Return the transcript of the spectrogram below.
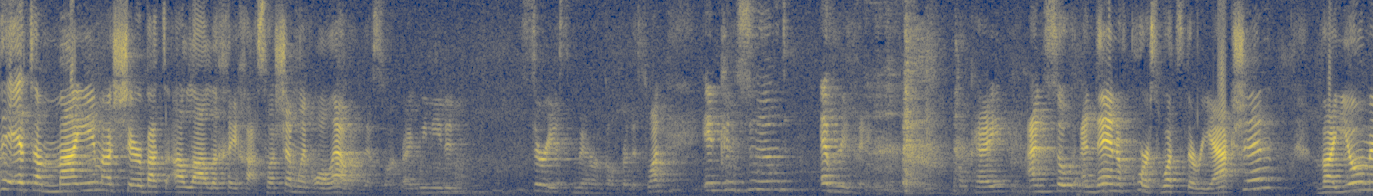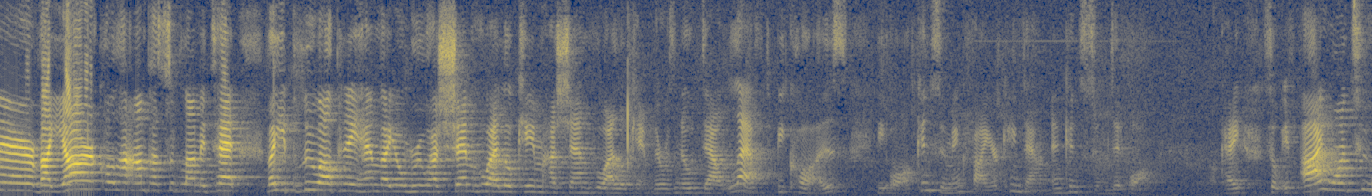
ואת המים אשר בתעלה לחיך. So Hashem went all out on this one, right? We needed serious miracle for this one. It consumed everything. Okay? And so, and then of course, what's the reaction? Vayomer, Vayar kol ha'am pasuk lamitet, vayiplu al pneihem vayomru Hashem hu Hashem hu There was no doubt left because the all-consuming fire came down and consumed it all. Okay, so if I want to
